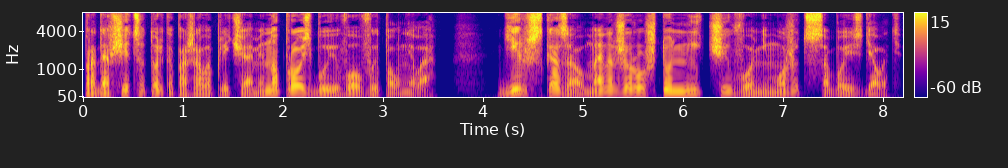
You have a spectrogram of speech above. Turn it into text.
Продавщица только пожала плечами, но просьбу его выполнила. Гирш сказал менеджеру, что ничего не может с собой сделать.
